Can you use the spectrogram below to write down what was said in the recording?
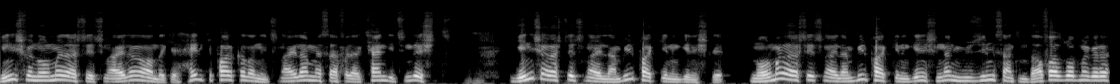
Geniş ve normal araçlar için ayrılan alandaki her iki park alanı için ayrılan mesafeler kendi içinde eşittir. Geniş araçlar için ayrılan bir park yerinin genişliği normal araçlar için ayrılan bir park yerinin genişliğinden 120 santim daha fazla olduğuna göre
